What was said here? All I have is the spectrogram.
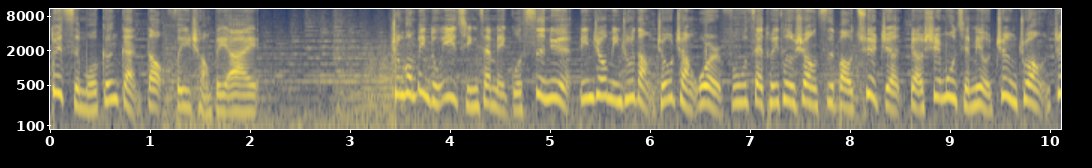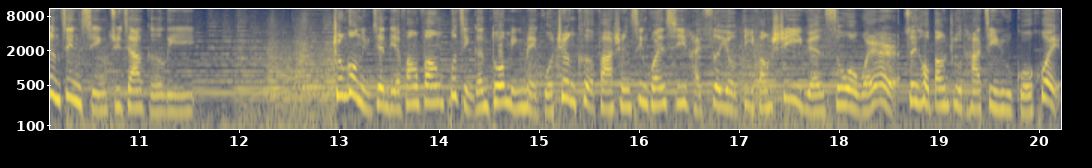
对此，摩根感到非常悲哀。中共病毒疫情在美国肆虐，宾州民主党州长沃尔夫在推特上自曝确诊，表示目前没有症状，正进行居家隔离。中共女间谍芳芳不仅跟多名美国政客发生性关系，还色诱地方市议员斯沃维尔，最后帮助他进入国会。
